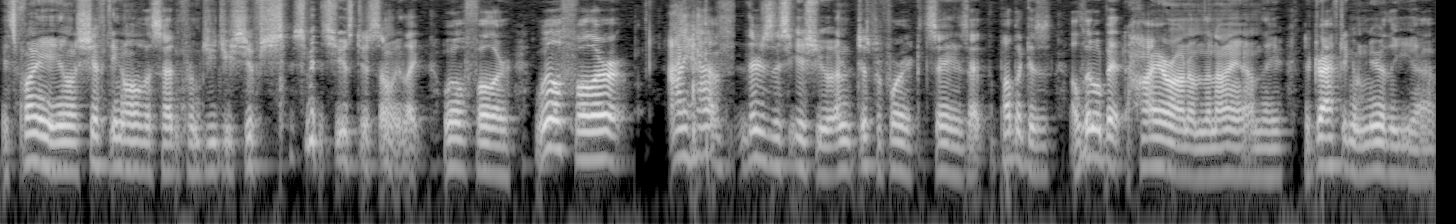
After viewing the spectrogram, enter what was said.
It's funny, you know, shifting all of a sudden from Juju Smith Schuster to somebody like Will Fuller. Will Fuller, I have. There's this issue, and just before I could say is that the public is a little bit higher on him than I am. They they're drafting him near the uh,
